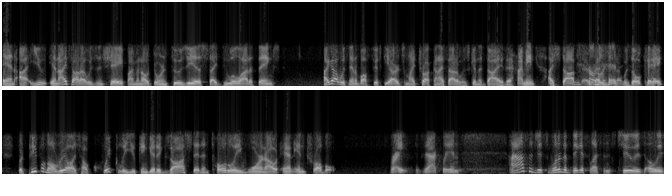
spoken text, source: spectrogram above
And I you and I thought I was in shape. I'm an outdoor enthusiast. I do a lot of things. I got within about 50 yards of my truck, and I thought I was going to die there. I mean, I stopped, I rested, oh, I was okay. But people don't realize how quickly you can get exhausted and totally worn out and in trouble. Right, exactly. And I also just one of the biggest lessons too is always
